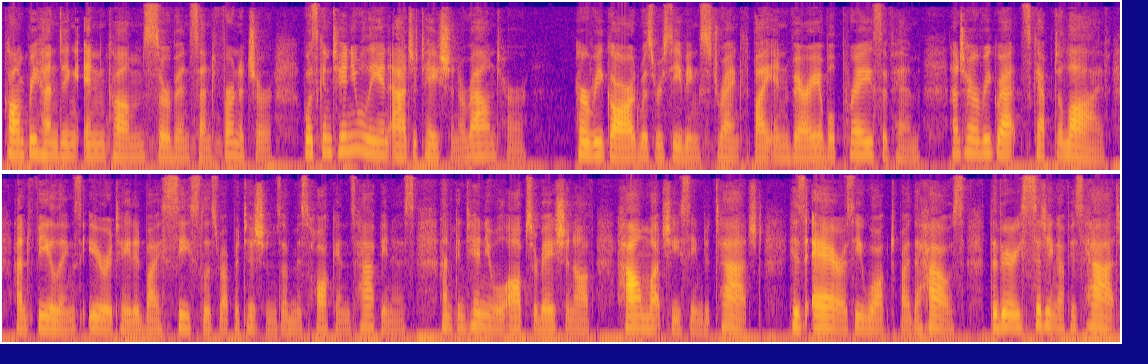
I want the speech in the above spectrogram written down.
comprehending income, servants and furniture, was continually in agitation around her. Her regard was receiving strength by invariable praise of him, and her regrets kept alive, and feelings irritated by ceaseless repetitions of Miss Hawkins's happiness, and continual observation of how much he seemed attached, his air as he walked by the house, the very sitting of his hat,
